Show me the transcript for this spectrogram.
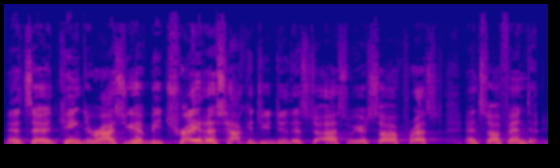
and said, King Darius, you have betrayed us. How could you do this to us? We are so oppressed and so offended.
